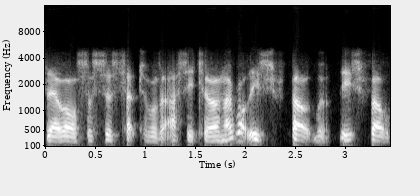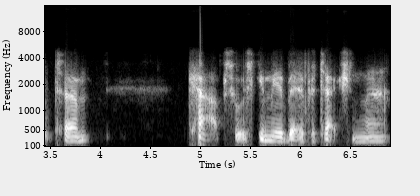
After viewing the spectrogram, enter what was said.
they're also susceptible to acetone. I've got these felt these felt um, caps which give me a bit of protection there.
